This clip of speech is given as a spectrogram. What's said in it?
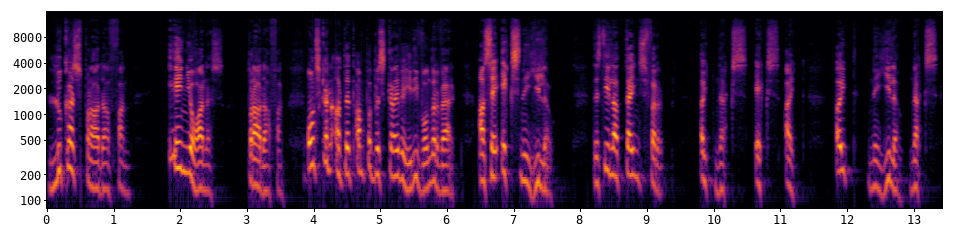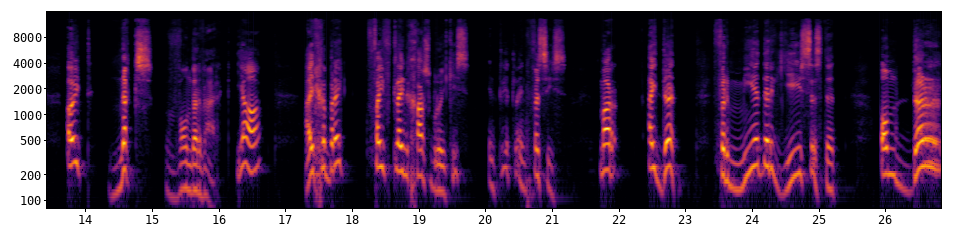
Lukas praat daarvan en Johannes praat daarvan. Ons kan altyd amper beskryf hierdie wonderwerk as 'n ex nihilo. Dis die Latyns vir uit niks, ex uit. Uit nihilo, niks. Uit niks wonderwerk. Ja, hy gebruik 5 klein garsbroodjies en twee klein visse Maar uit dit vermeerder Jesus dit om der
